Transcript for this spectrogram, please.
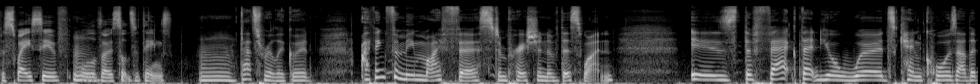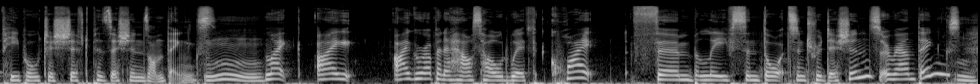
persuasive, mm. all of those sorts of things. Mm, that's really good. I think for me, my first impression of this one is the fact that your words can cause other people to shift positions on things. Mm. Like I I grew up in a household with quite firm beliefs and thoughts and traditions around things. Mm.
